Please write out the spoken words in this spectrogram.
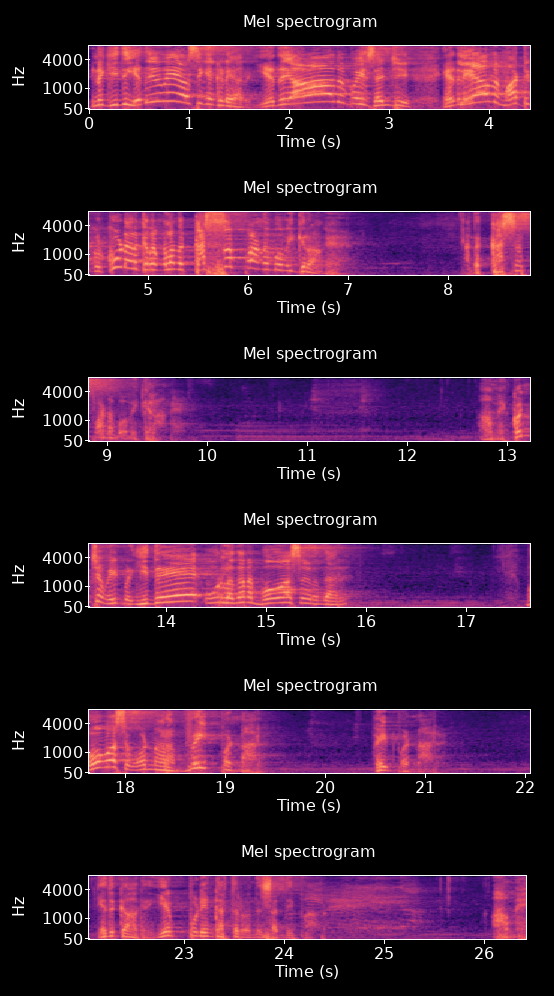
இன்னைக்கு இது எதுவுமே யோசிக்க கிடையாது. எதையாவது போய் செஞ்சு எதுலையாவது மாட்டிக்கொள். கூட இருக்கிறவங்களாம் அந்த கசப்பை அனுபவிக்கிறாங்க. அந்த கசப்பு அனுபவிக்கிறாங்க. ஆமா கொஞ்சம் வெயிட் பண்ணி. இதே ஊர்ல தானே போவாசம் இருந்தாரு. போவாச ஓடினாரா? வெயிட் பண்ணாரு. வெயிட் பண்ணாரு. எதுக்காக? எப்படியும் கர்த்தர் வந்து சந்திப்பார். ஆமே.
